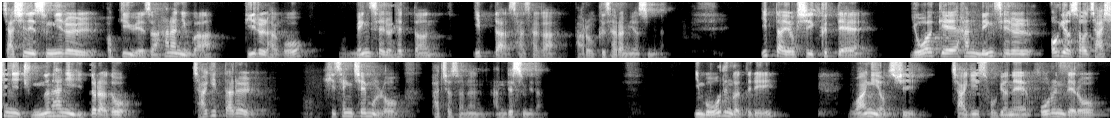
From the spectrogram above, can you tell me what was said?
자신의 승리를 얻기 위해서 하나님과 딜을 하고 맹세를 했던 입다 사사가 바로 그 사람이었습니다. 입다 역시 그때 여호와께 한 맹세를 어겨서 자신이 죽는 한이 있더라도 자기 딸을 희생 제물로 바쳐서는 안 됐습니다. 이 모든 것들이 왕이 없이 자기 소견에 옳은 대로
